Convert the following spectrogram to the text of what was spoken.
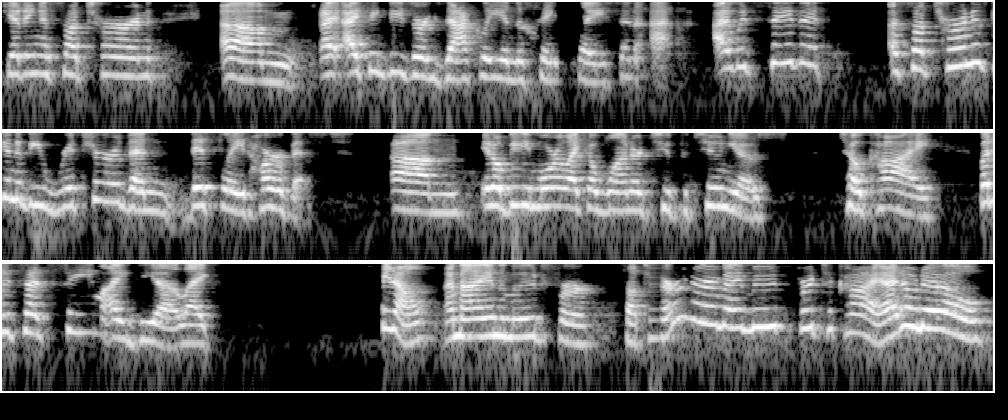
Getting a Sauterne, um, I, I think these are exactly in the same place. And I, I would say that a Sauterne is going to be richer than this late harvest. Um, it'll be more like a one or two puttonyos Tokaji, but it's that same idea. Like, you know, am I in the mood for Sauterne or am I in the mood for Tokaji? I don't know,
